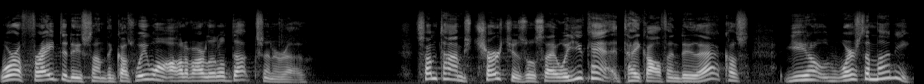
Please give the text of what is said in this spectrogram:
We're afraid to do something because we want all of our little ducks in a row. Sometimes churches will say, well, you can't take off and do that because, you know, where's the money?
